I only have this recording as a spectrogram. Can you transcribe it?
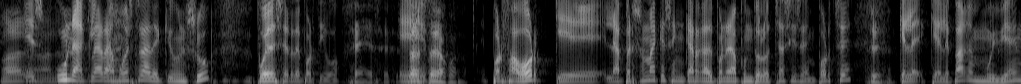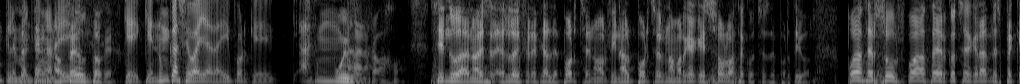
Vale, es vale, una vale. clara muestra de que un sub puede ser deportivo. Sí, sí, sí. Eh, Estoy, de acuerdo. Por favor, que la persona que se encarga de poner a punto los chasis en Porsche, Sí. que le, que le paguen muy bien, que le Que mantengan ahí, un toque. que, que nunca se vaya de ahí porque hace un muy Ah, buen no. trabajo. Sin duda, no, es, es lo diferencial de Porsche, ¿no? Al final Porsche es una marca que solo hace coches deportivos. Puede hacer subs, puede hacer coches grandes, pequeños,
